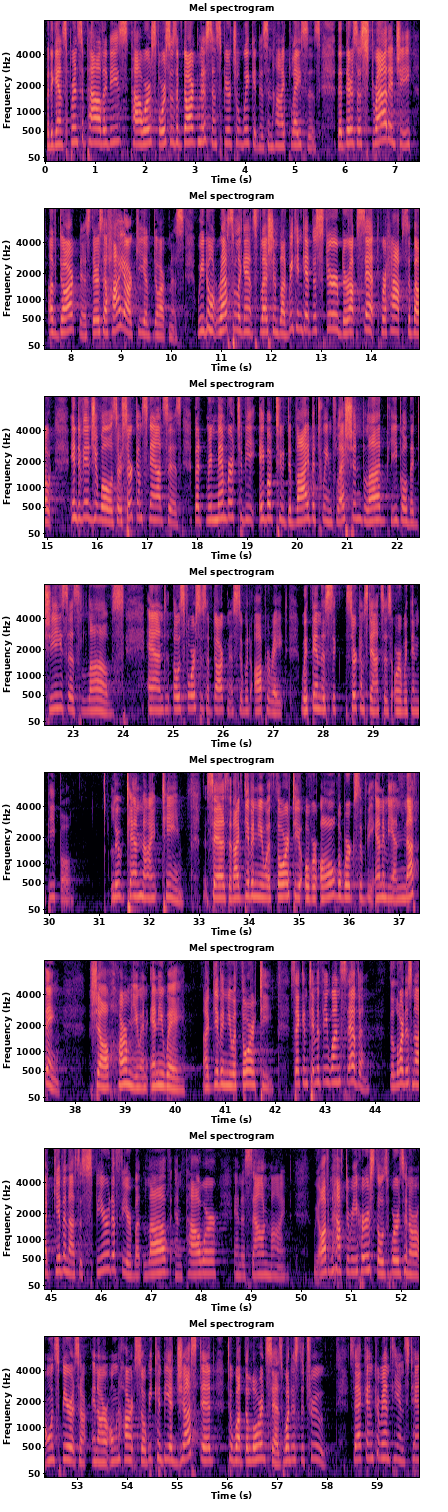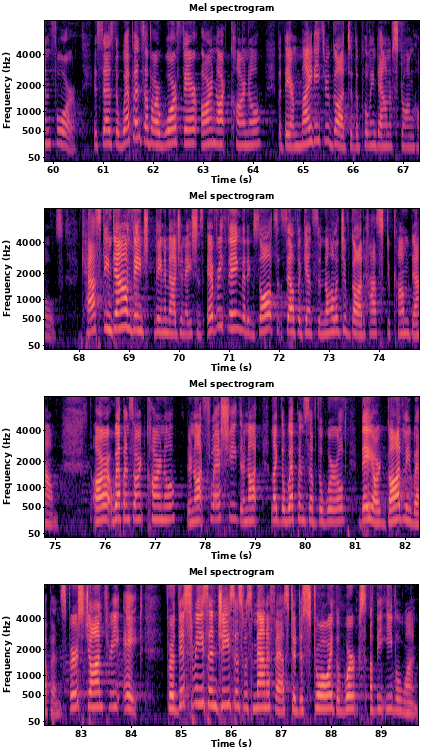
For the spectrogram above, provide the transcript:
but against principalities, powers, forces of darkness, and spiritual wickedness in high places. That there's a strategy of darkness, there's a hierarchy of darkness. We don't wrestle against flesh and blood. We can get disturbed or upset, perhaps, about individuals or circumstances, but remember to be able to divide between flesh and blood people that Jesus loves and those forces of darkness that would operate within the circumstances or within people. Luke 10 19 says that I've given you authority over all the works of the enemy, and nothing shall harm you in any way. I've given you authority. 2 Timothy 1 7 The Lord has not given us a spirit of fear, but love and power and a sound mind. We often have to rehearse those words in our own spirits, uh, in our own hearts, so we can be adjusted to what the Lord says. What is the truth? 2 Corinthians 10 4. It says, The weapons of our warfare are not carnal, but they are mighty through God to the pulling down of strongholds. casting down vain, vain, imaginations. Everything that exalts itself against the knowledge of God has to come down. Our weapons aren't carnal, they're not fleshy, they're not like the weapons of the world. They are godly weapons. 1 John 3 8. For this reason, Jesus was manifest to destroy the works of the evil one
